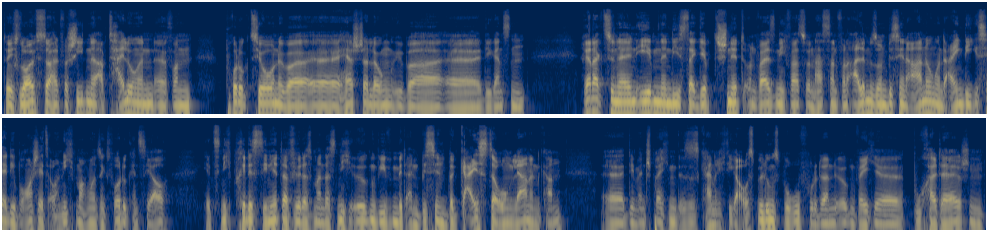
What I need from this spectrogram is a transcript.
durchläufst du halt verschiedene Abteilungen äh, von Produktion über äh, Herstellung, über äh, die ganzen redaktionellen Ebenen, die es da gibt, Schnitt und weiß nicht was und hast dann von allem so ein bisschen Ahnung und eigentlich ist ja die Branche jetzt auch nicht, machen wir uns nichts vor, du kennst sie ja auch, jetzt nicht prädestiniert dafür, dass man das nicht irgendwie mit ein bisschen Begeisterung lernen kann. Äh, dementsprechend ist es kein richtiger Ausbildungsberuf, wo du dann irgendwelche buchhalterischen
